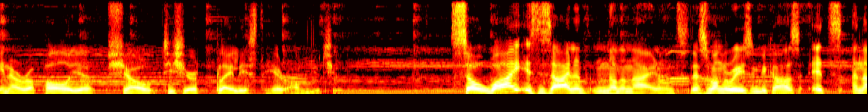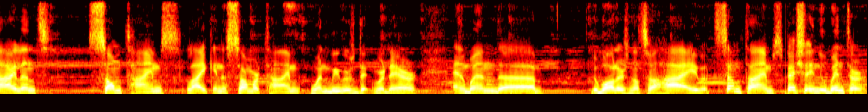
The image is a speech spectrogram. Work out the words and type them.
in our Rapalje show t-shirt playlist here on YouTube. So why is this island not an island? There's one reason, because it's an island sometimes, like in the summertime when we were there and when the, the water is not so high, but sometimes, especially in the winter,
